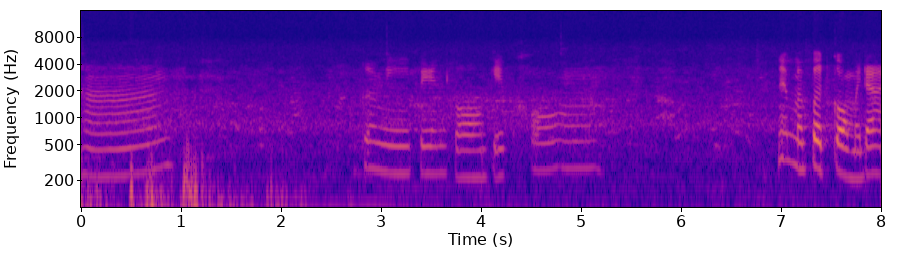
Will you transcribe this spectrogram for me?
หาร ก็มีเป็นกล่องเก็บของ เนี่ยมันเปิดกล่องไม่ได้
